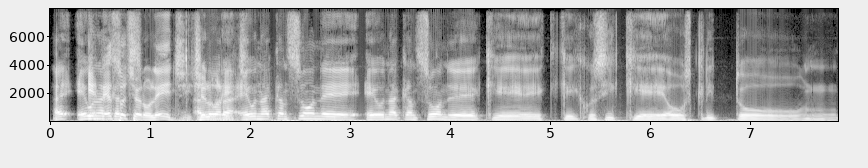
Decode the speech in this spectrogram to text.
Eh, è E adesso canz- ce lo leggi, ce lo allora, leggi. è una canzone, è una canzone che, che così che ho scritto mh,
